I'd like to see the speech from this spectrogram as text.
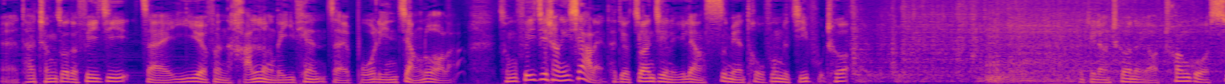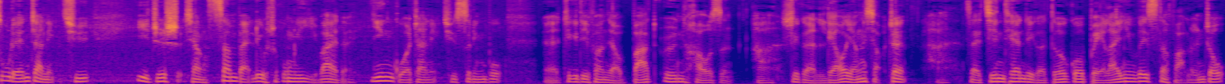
呃，她乘坐的飞机在一月份寒冷的一天在柏林降落了。从飞机上一下来，她就钻进了一辆四面透风的吉普车。这辆车呢，要穿过苏联占领区，一直驶向三百六十公里以外的英国占领区司令部。呃，这个地方叫 Bad Oeynhausen 啊，是个辽阳小镇啊，在今天这个德国北莱茵威斯特法伦州。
